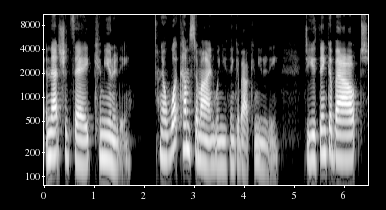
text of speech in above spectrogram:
and that should say community. Now, what comes to mind when you think about community? Do you think about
